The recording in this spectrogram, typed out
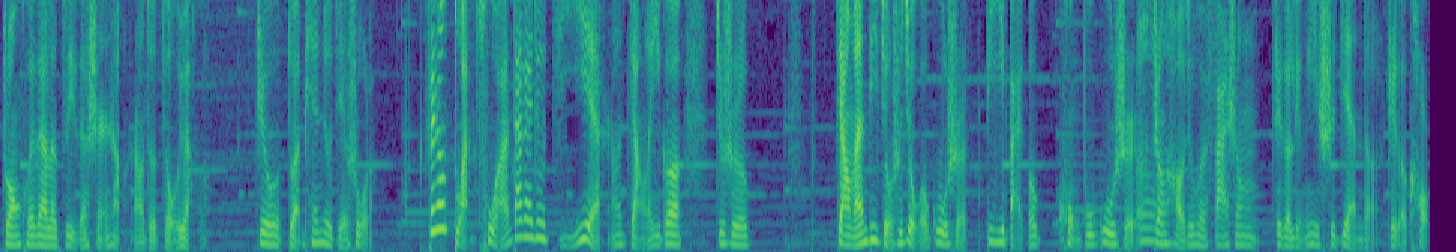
装回在了自己的身上，然后就走远了。这个短片就结束了，非常短促啊，大概就几页，然后讲了一个就是。讲完第九十九个故事，第一百个恐怖故事，嗯正好就会发生这个灵异事件的这个口儿，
